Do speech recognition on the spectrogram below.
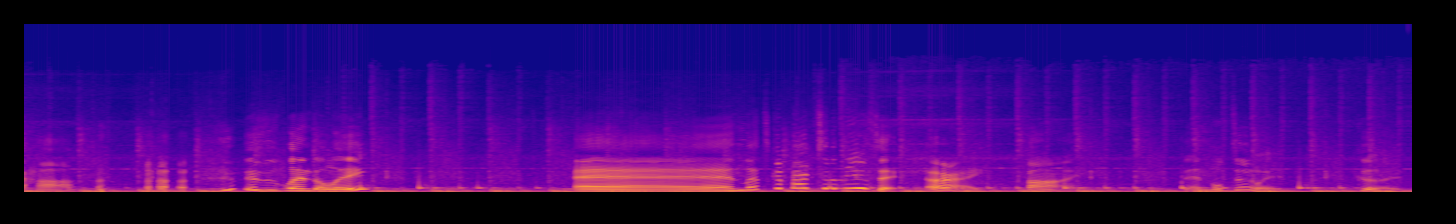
Uh huh. this is Linda Lee. And let's get back to the music. All right, fine. Then we'll do it. Good.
